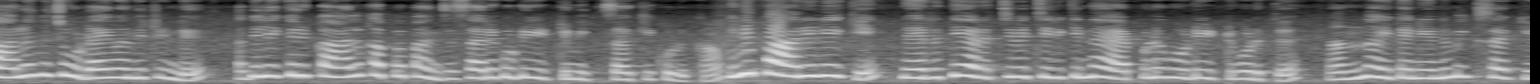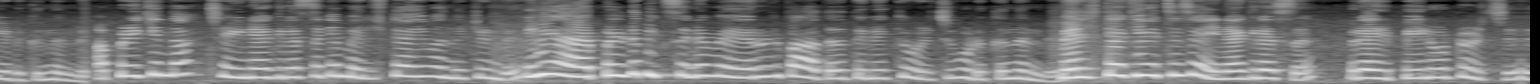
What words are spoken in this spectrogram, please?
പാലൊന്ന് ചൂടായി വന്നിട്ടുണ്ട്. അതിലേക്ക് ഒരു കാൽ കപ്പ് പഞ്ചസാര കൂടി ഇട്ട് മിക്സ് ആക്കി കൊടുക്കാം. ഇനി പാലിലേക്ക് നേരത്തെ അരച്ചു വെച്ചിരിക്കുന്ന ആപ്പിൾ കൂടി ഇട്ട് കൊടുത്ത് നന്നായി തന്നെ ഒന്ന് മിക്സ് ആക്കി എടുക്കുന്നുണ്ട്. അപ്പോഴേക്കും എന്താ ചൈന ഒക്കെ മെൽറ്റ് ആയി വന്നിട്ടുണ്ട്. ഇനി ആപ്പിളിന്റെ മിക്സിനെ വേറൊരു പാത്രത്തിലേക്ക് ഒഴിച്ചു കൊടുക്കുന്നുണ്ട്. മെൽറ്റ് ആക്കി വെച്ച ചൈന ഗ്രാസ് ഒരു അരിപ്പയിലോട്ട് ഒഴിച്ച്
